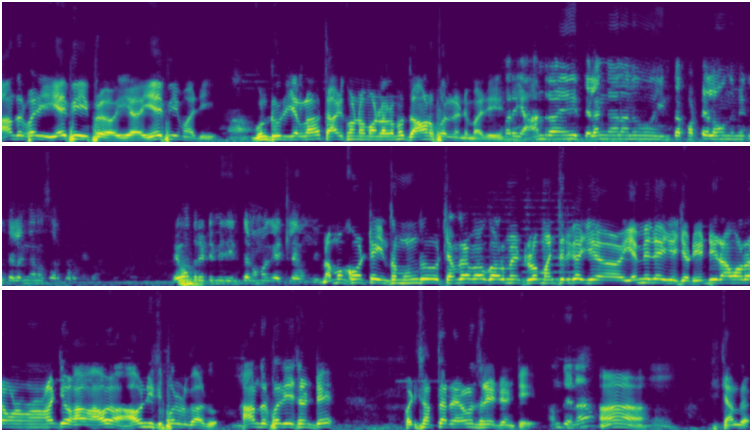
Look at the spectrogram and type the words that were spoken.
ఆంధ్రప్రదేశ్ ఏపీ ఏపీ మాది. గుంటూరు జిల్లా తాడికొండ మండలము దామరపల్లి అండి మాది. మరి ఆంధ్ర తెలంగాణను ఇంత పట్టేలా ఉంది మీకు తెలంగాణ సర్కార్ మీద? రేవంత్ రెడ్డి మీద ఇంత నమ్మకం ఎట్లే ఉంది? నమ్మకం అంటే ఇంతకుముందు చంద్రబాబు గవర్నమెంట్లో మంత్రిగా చే- ఎమ్మెల్యే చేశాడు. ఎన్టీ రామారావు అంటే అవ- అవ- అవినీతి పరుడు కాదు. ఆంధ్రప్రదేశ్ అంటే పడి సత్తారు రేవంత్ రెడ్డి అంటే. అంతేనా? చంద్ర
